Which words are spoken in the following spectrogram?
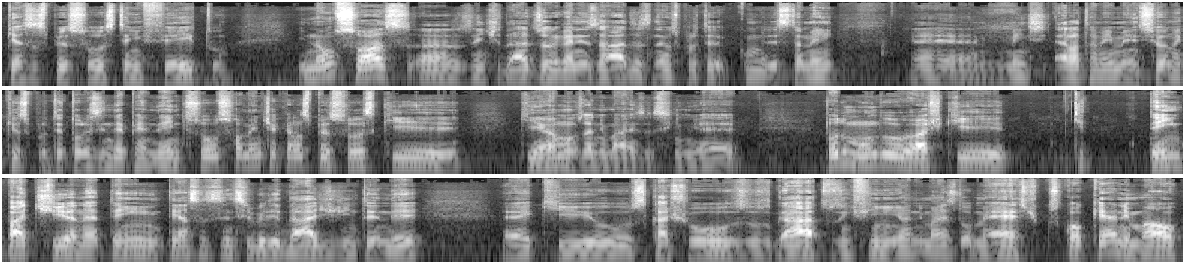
que essas pessoas têm feito. E não só as, as entidades organizadas, né, os prote... como eles também é, ela também menciona aqui os protetores independentes ou somente aquelas pessoas que, que amam os animais assim é todo mundo eu acho que tem empatia, né? Tem, tem essa sensibilidade de entender é, que os cachorros, os gatos, enfim, animais domésticos, qualquer animal,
